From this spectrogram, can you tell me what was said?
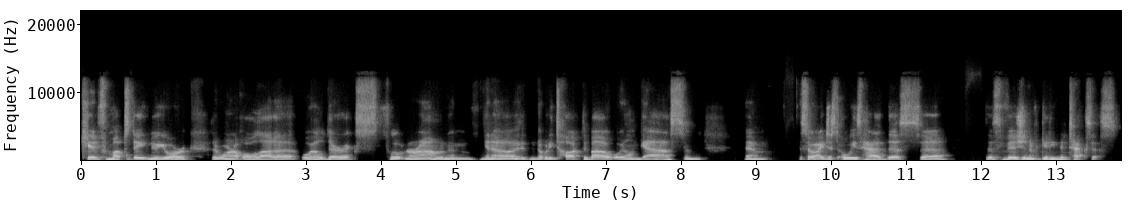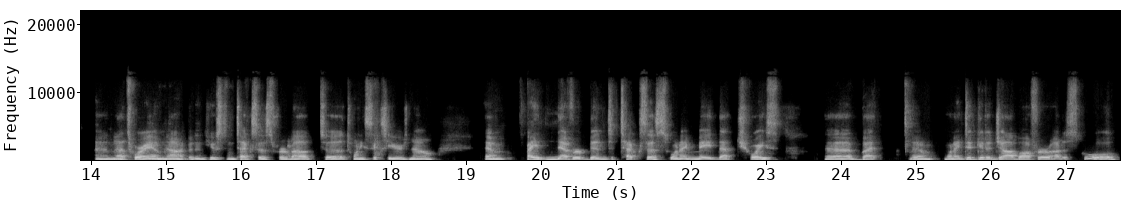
kid from upstate New York, there weren't a whole lot of oil derricks floating around, and you know nobody talked about oil and gas, and and so I just always had this uh, this vision of getting to Texas, and hmm. that's where I am now. I've been in Houston, Texas, for about uh, 26 years now, and I had never been to Texas when I made that choice, uh, but um, when I did get a job offer out of school,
